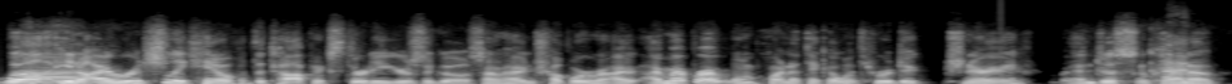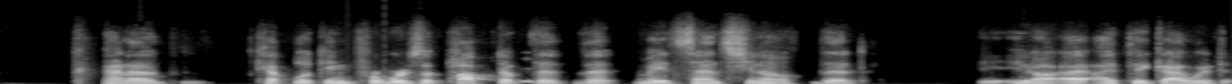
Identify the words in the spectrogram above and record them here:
Well, um, you know, I um, originally came up with the topics 30 years ago, so I'm having trouble. I, I remember at one point, I think I went through a dictionary and just kind of, kind of kept looking for words that popped up that that made sense. You know, that, you know, I, I think I would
